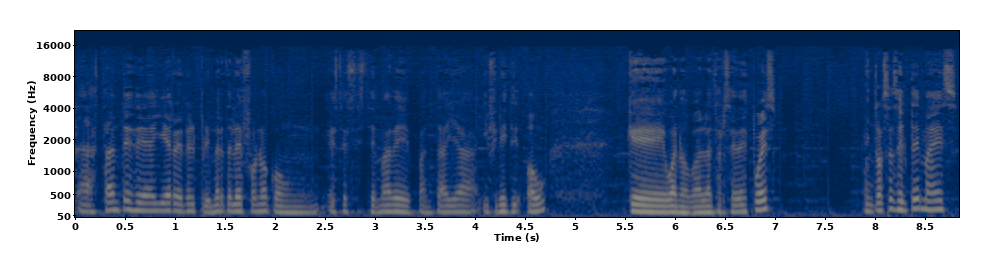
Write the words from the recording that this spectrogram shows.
hasta antes de ayer era el primer teléfono con este sistema de pantalla Infinity O, que bueno, va a lanzarse después. Entonces el tema es,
